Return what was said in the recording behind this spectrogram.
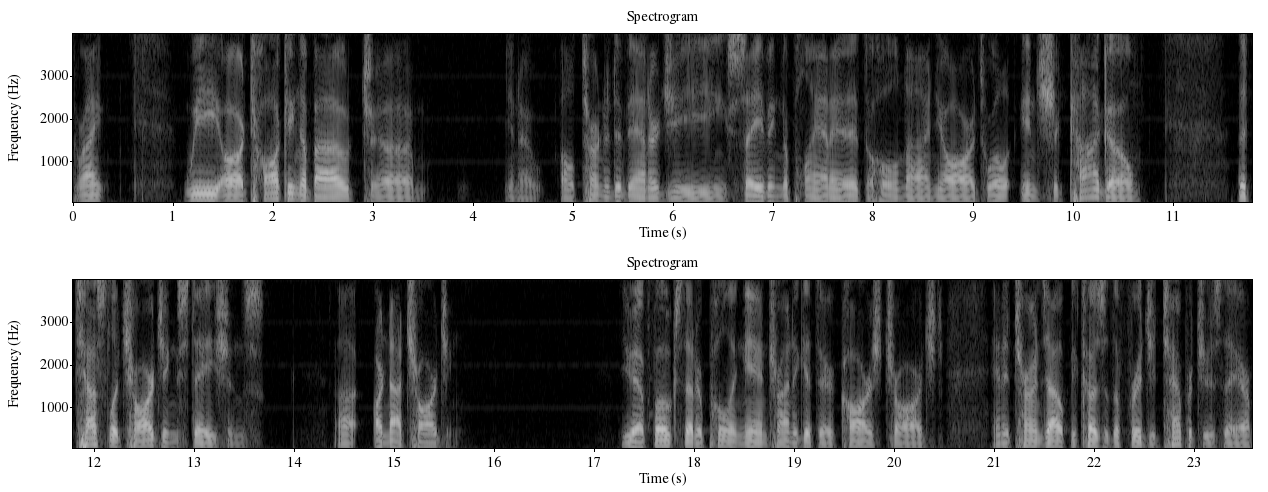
right? We are talking about, um, you know, alternative energy, saving the planet, the whole nine yards. Well, in Chicago, the Tesla charging stations uh, are not charging. You have folks that are pulling in trying to get their cars charged, and it turns out because of the frigid temperatures there,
